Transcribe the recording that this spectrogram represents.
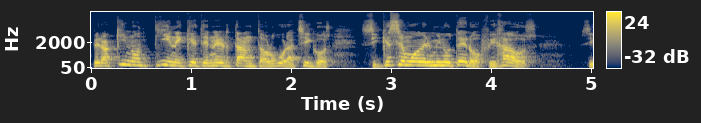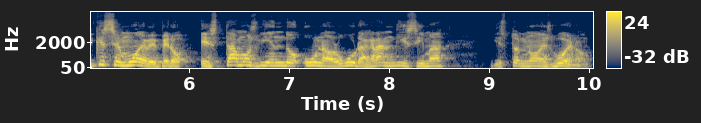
pero aquí no tiene que tener tanta holgura, chicos. Sí que se mueve el minutero, fijaos, sí que se mueve, pero estamos viendo una holgura grandísima y esto no es bueno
